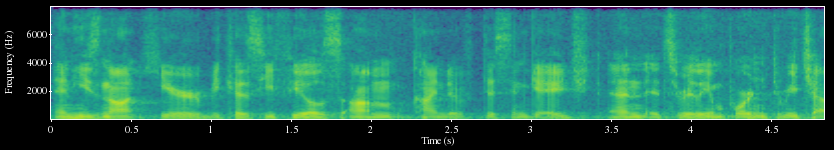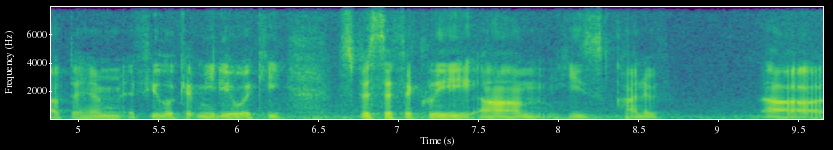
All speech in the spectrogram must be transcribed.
and he's not here because he feels um, kind of disengaged, and it's really important to reach out to him. If you look at MediaWiki specifically, um, he's kind of uh,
